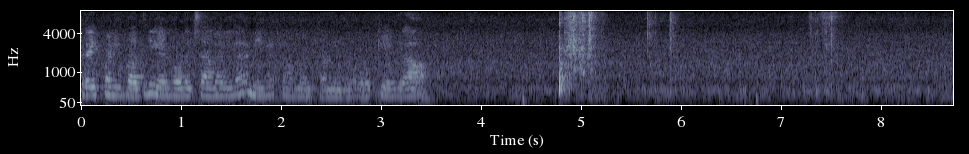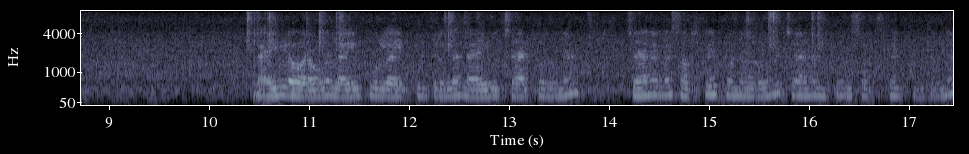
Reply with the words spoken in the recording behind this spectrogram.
ட்ரை பண்ணி பார்த்துட்டு என்னோடய சேனலில் நீங்கள் கமெண்ட் பண்ணுங்கள் ஓகேங்களா லைவில் வரவங்க லைவ் லைக் கொடுத்துருங்க. லைவ் சேட் பண்ணுங்கள் சேனலை சப்ஸ்கிரைப் பண்ணாதவங்க சேனலுக்கு ஒரு சப்ஸ்கிரைப் கொடுத்துருங்க.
